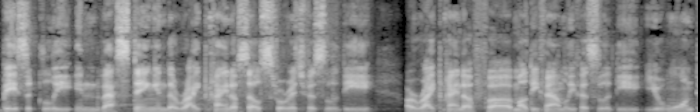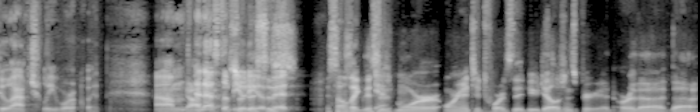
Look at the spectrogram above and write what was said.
basically investing in the right kind of self storage facility or right kind of uh, multifamily facility you want to actually work with. Um, Gotcha. And that's the So beauty this of is- it. It sounds like this Yeah. is more oriented towards the due diligence period or the the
